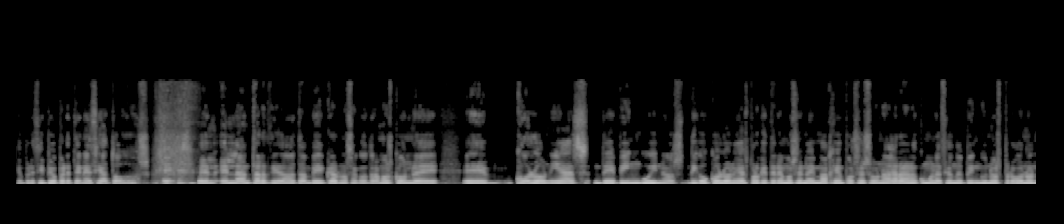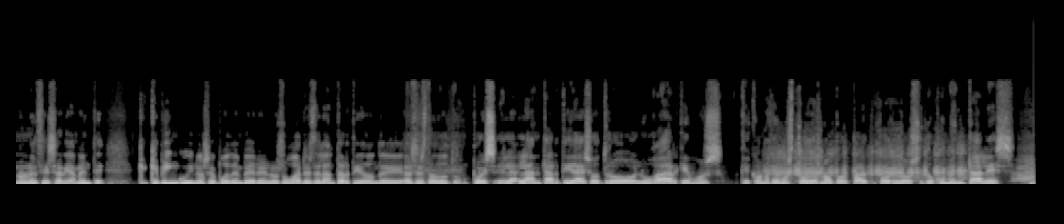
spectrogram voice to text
que en principio pertenece a todos. Eh. En, la Antártida también, claro, nos encontramos con eh, colonias de pingüinos. Digo colonias porque tenemos en la imagen, pues eso, una gran acumulación de pingüinos pingüinos, pero bueno, no necesariamente. ¿Qué, pingüinos se pueden ver en los lugares de la Antártida donde has estado tú? Pues la, Antártida es otro lugar que hemos que conocemos todos, ¿no? Por, por los documentales. Mm.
